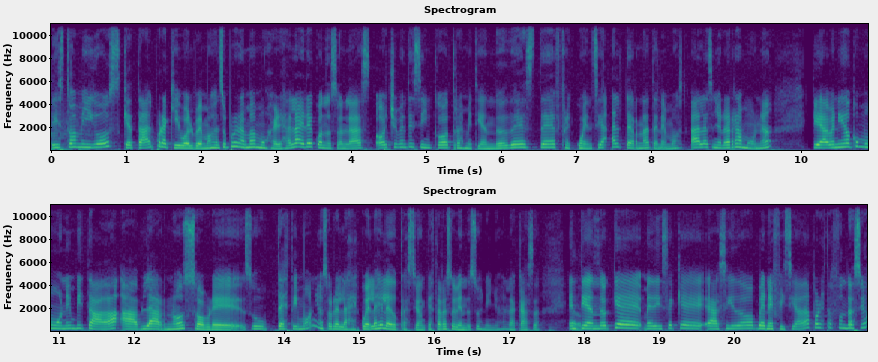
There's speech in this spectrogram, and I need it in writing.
Listo amigos, ¿qué tal? Por aquí volvemos a su programa Mujeres al Aire cuando son las 8.25 transmitiendo desde frecuencia alterna. Tenemos a la señora Ramona que ha venido como una invitada a hablarnos sobre su testimonio, sobre las escuelas y la educación que está recibiendo sus niños en la casa. Entiendo que, me dice que ha sido beneficiada por esta fundación.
